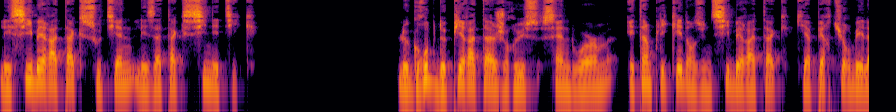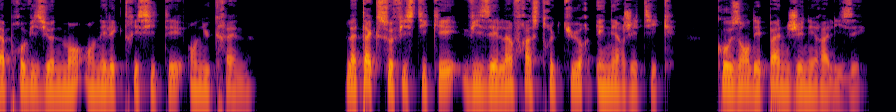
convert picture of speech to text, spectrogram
Les cyberattaques soutiennent les attaques cinétiques. Le groupe de piratage russe Sandworm est impliqué dans une cyberattaque qui a perturbé l'approvisionnement en électricité en Ukraine. L'attaque sophistiquée visait l'infrastructure énergétique, causant des pannes généralisées.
